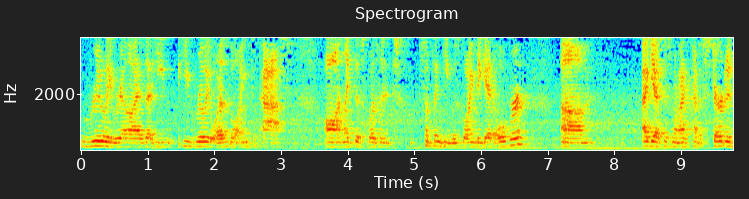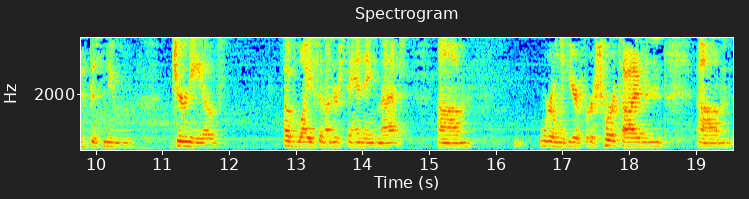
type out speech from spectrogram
really realize that he he really was going to pass on like this wasn't something he was going to get over. Um i guess is when i kind of started this new journey of of life and understanding that um we're only here for a short time and um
